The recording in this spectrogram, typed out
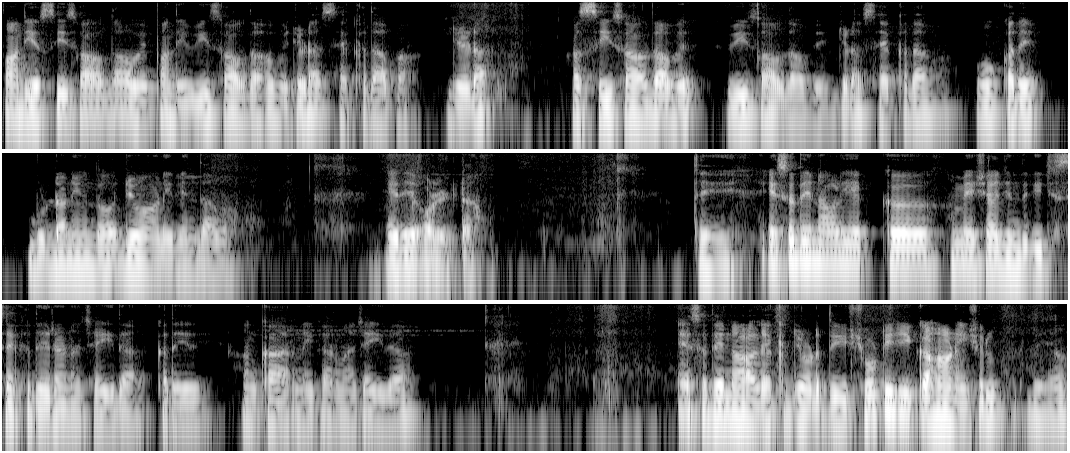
ਭਾਂਦੀ 80 ਸਾਲ ਦਾ ਹੋਵੇ, ਭਾਂਦੀ 20 ਸਾਲ ਦਾ ਹੋਵੇ, ਜਿਹੜਾ ਸਿੱਖਦਾ ਵਾ, ਜਿਹੜਾ 80 ਸਾਲ ਦਾ ਹੋਵੇ 20 ਸਾਲ ਦਾ ਹੋਵੇ, ਜਿਹੜਾ ਸਿੱਖਦਾ ਵਾ, ਉਹ ਕਦੇ ਬੁੱਢਾ ਨਹੀਂ ਹੁੰਦਾ, ਉਹ ਜਵਾਨ ਹੀ ਰਹਿੰਦਾ ਵਾ। ਇਹਦੇ ਉਲਟ। ਅਤੇ ਇਸ ਦੇ ਨਾਲ ਹੀ ਇੱਕ ਹਮੇਸ਼ਾ ਜ਼ਿੰਦਗੀ 'ਚ ਸਿੱਖਦੇ ਰਹਿਣਾ ਚਾਹੀਦਾ, ਕਦੇ ਹੰਕਾਰ ਨਹੀਂ ਕਰਨਾ ਚਾਹੀਦਾ। ਇਸ ਦੇ ਨਾਲ ਇੱਕ ਜੁੜਦੀ ਛੋਟੀ ਜੀ ਕਹਾਣੀ ਸ਼ੁਰੂ ਕਰਦੇ ਹਾਂ।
